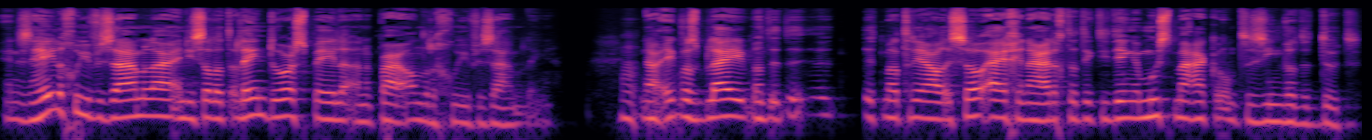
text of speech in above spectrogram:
En het is een hele goede verzamelaar en die zal het alleen doorspelen aan een paar andere goede verzamelingen. Hm. Nou, ik was blij, want het, het, het materiaal is zo eigenaardig dat ik die dingen moest maken om te zien wat het doet.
